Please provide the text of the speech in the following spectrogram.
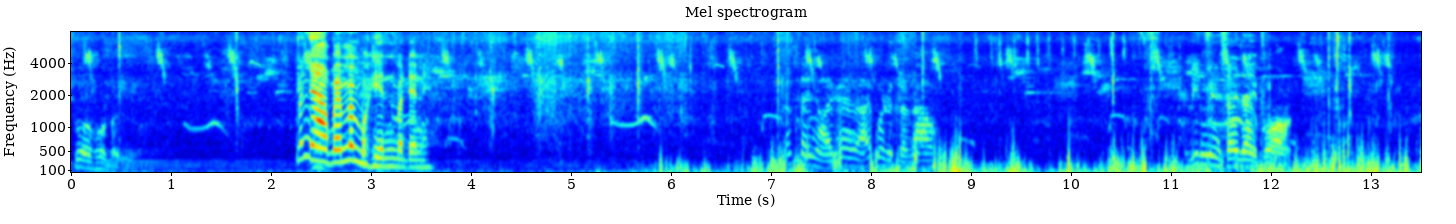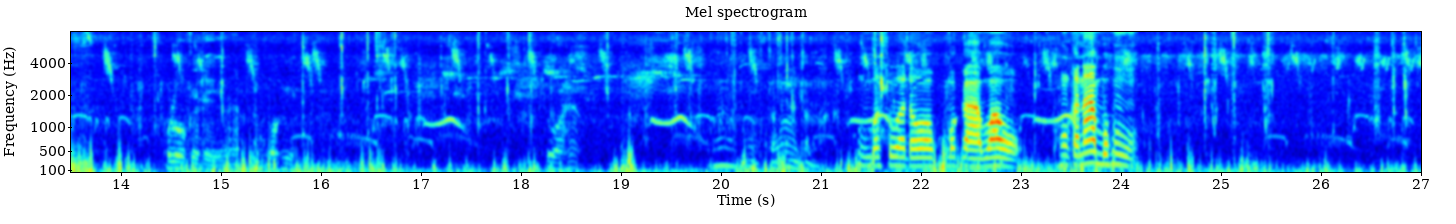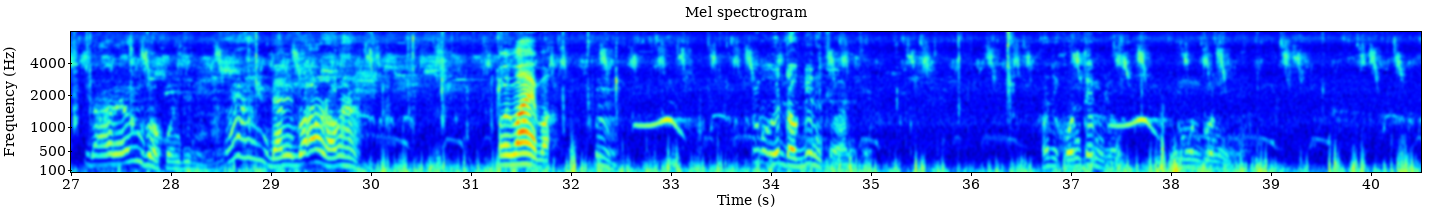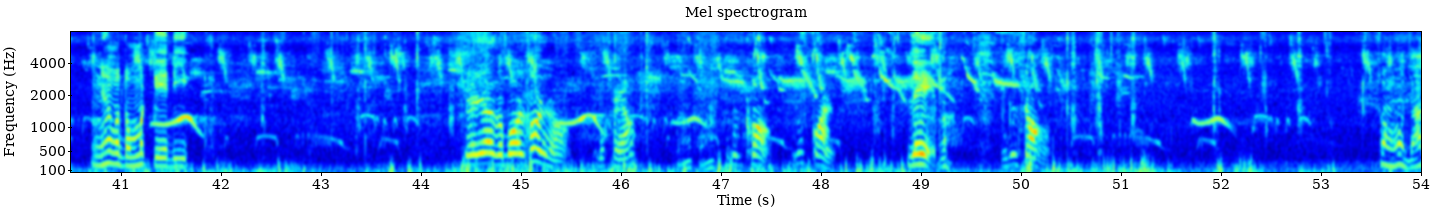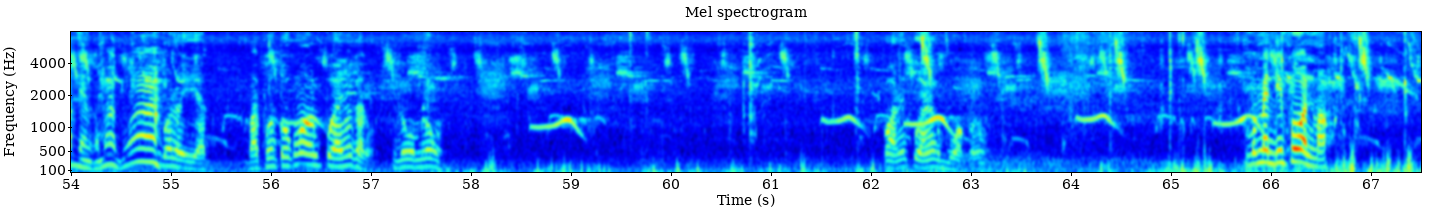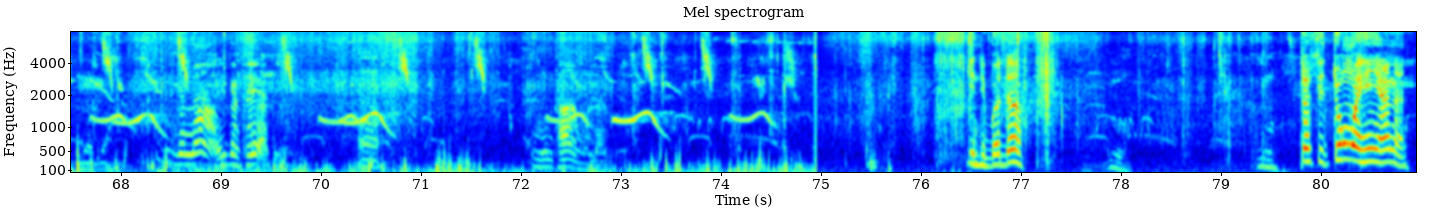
ชั่วโพดบ่อีกมันอยากไปมันบ่เห็นบัดเดี๋ยวนี้ ถ้าใส่ หน่อยก็หลายบ่ได้ก็เอาดินไม่ใส่ได้บ่กูรู้ก็ดีนะบ่ผิดตัวฮะอืมต้องนั่งกันบ่สัวดอกบ่กล้าเว้าห้องกะหน้าบ่ฮู้ด้แล้วพวกคนดินแบบนี้บ่เอาหรอกฮะโวยวายบ่อืมบ่อึดดอกดินเสือ เขาสิคนเต็มอยู่มูลกว่านี้อันนี้เราก็ต้องมาเกดอีกเดี๋ยวๆก็บ่ทนหรอกบ่แข็งมันคอกมันก้อนเละบ่มันก็ช่องช่องเขาจับแดงเข้ามาตัวบ่ละเอียดบาดฝนตกมามันเปื่อยมันก็โลมลงก่อนมันเปื่อยมันก็บวกลง บ่แม่นดินโพ่นบ่มันก็หน้าอีกกันแท้ติอืมมันทางมันได้กินให้เบิดเด้ออืมเจ้าสิจงไว้ให้หยังนั่น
